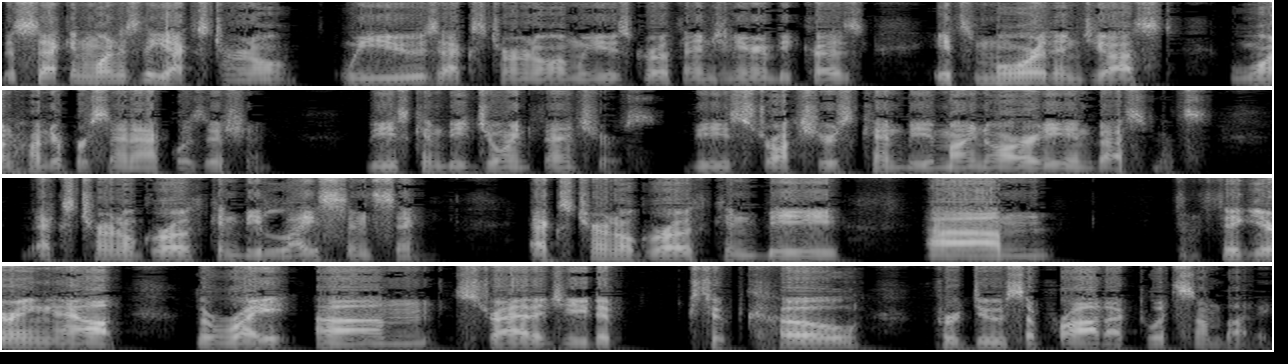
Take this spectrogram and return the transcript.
The second one is the external. We use external and we use growth engineering because it's more than just 100% acquisition. These can be joint ventures. These structures can be minority investments. External growth can be licensing. External growth can be um, figuring out the right um, strategy to, to co-produce a product with somebody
